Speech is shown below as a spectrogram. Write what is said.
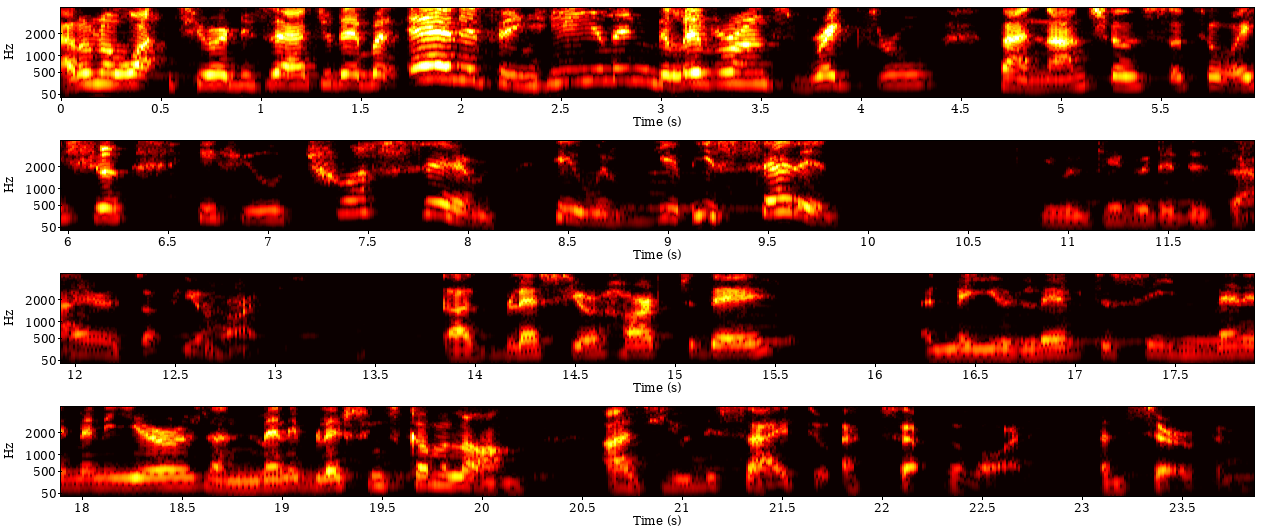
I don't know what's your desire today, but anything healing, deliverance, breakthrough, financial situation, if you trust him, he will give. He said it. He will give you the desires of your hearts. God bless your heart today. And may you live to see many, many years and many blessings come along as you decide to accept the Lord and serve him.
